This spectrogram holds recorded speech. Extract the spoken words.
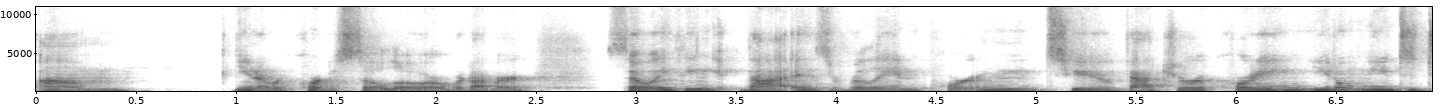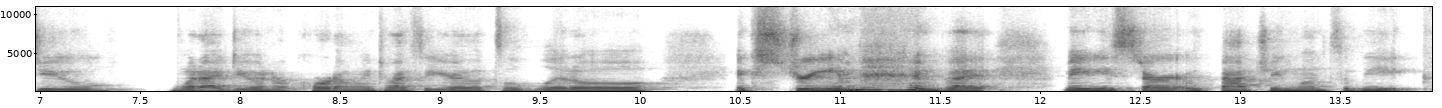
um, you know, record a solo or whatever. So I think that is really important to batch your recording. You don't need to do what I do and record only twice a year. That's a little extreme, but maybe start with batching once a week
